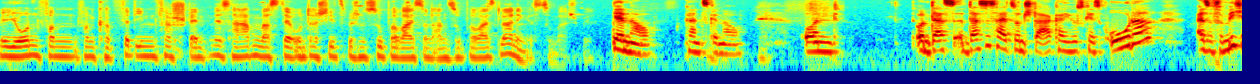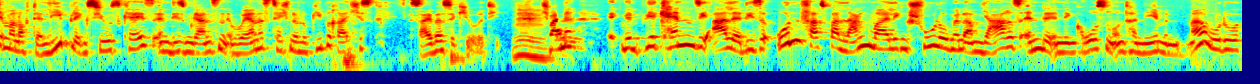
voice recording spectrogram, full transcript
Millionen von, von Köpfe, die ein Verständnis haben, was der Unterschied zwischen Supervised und Unsupervised Learning ist, zum Beispiel. Genau, ganz ja. genau. Und und das, das ist halt so ein starker Use Case. Oder, also für mich immer noch der Lieblings-Use Case in diesem ganzen Awareness-Technologiebereich ist Cybersecurity. Mhm. Ich meine, wir, wir, kennen sie alle, diese unfassbar langweiligen Schulungen am Jahresende in den großen Unternehmen, ne, wo du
